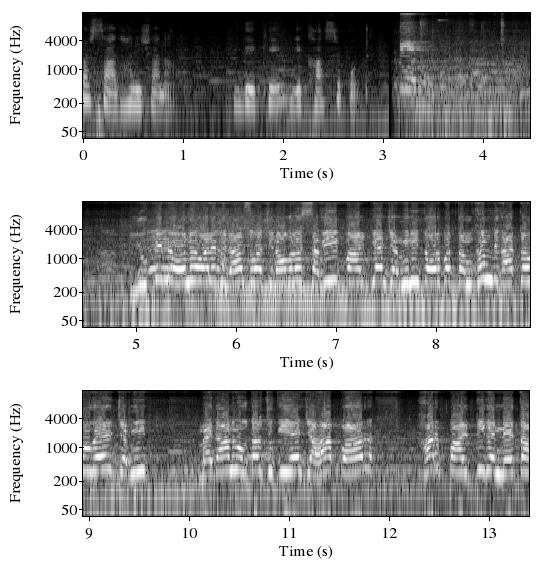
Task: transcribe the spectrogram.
पर साधा निशाना। देखे ये खास रिपोर्ट। यूपी में होने वाले विधानसभा चुनाव में सभी पार्टियाँ जमीनी तौर पर दमखम दिखाते हुए ज़मीन मैदान में उतर चुकी हैं, जहाँ पर हर पार्टी का नेता,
